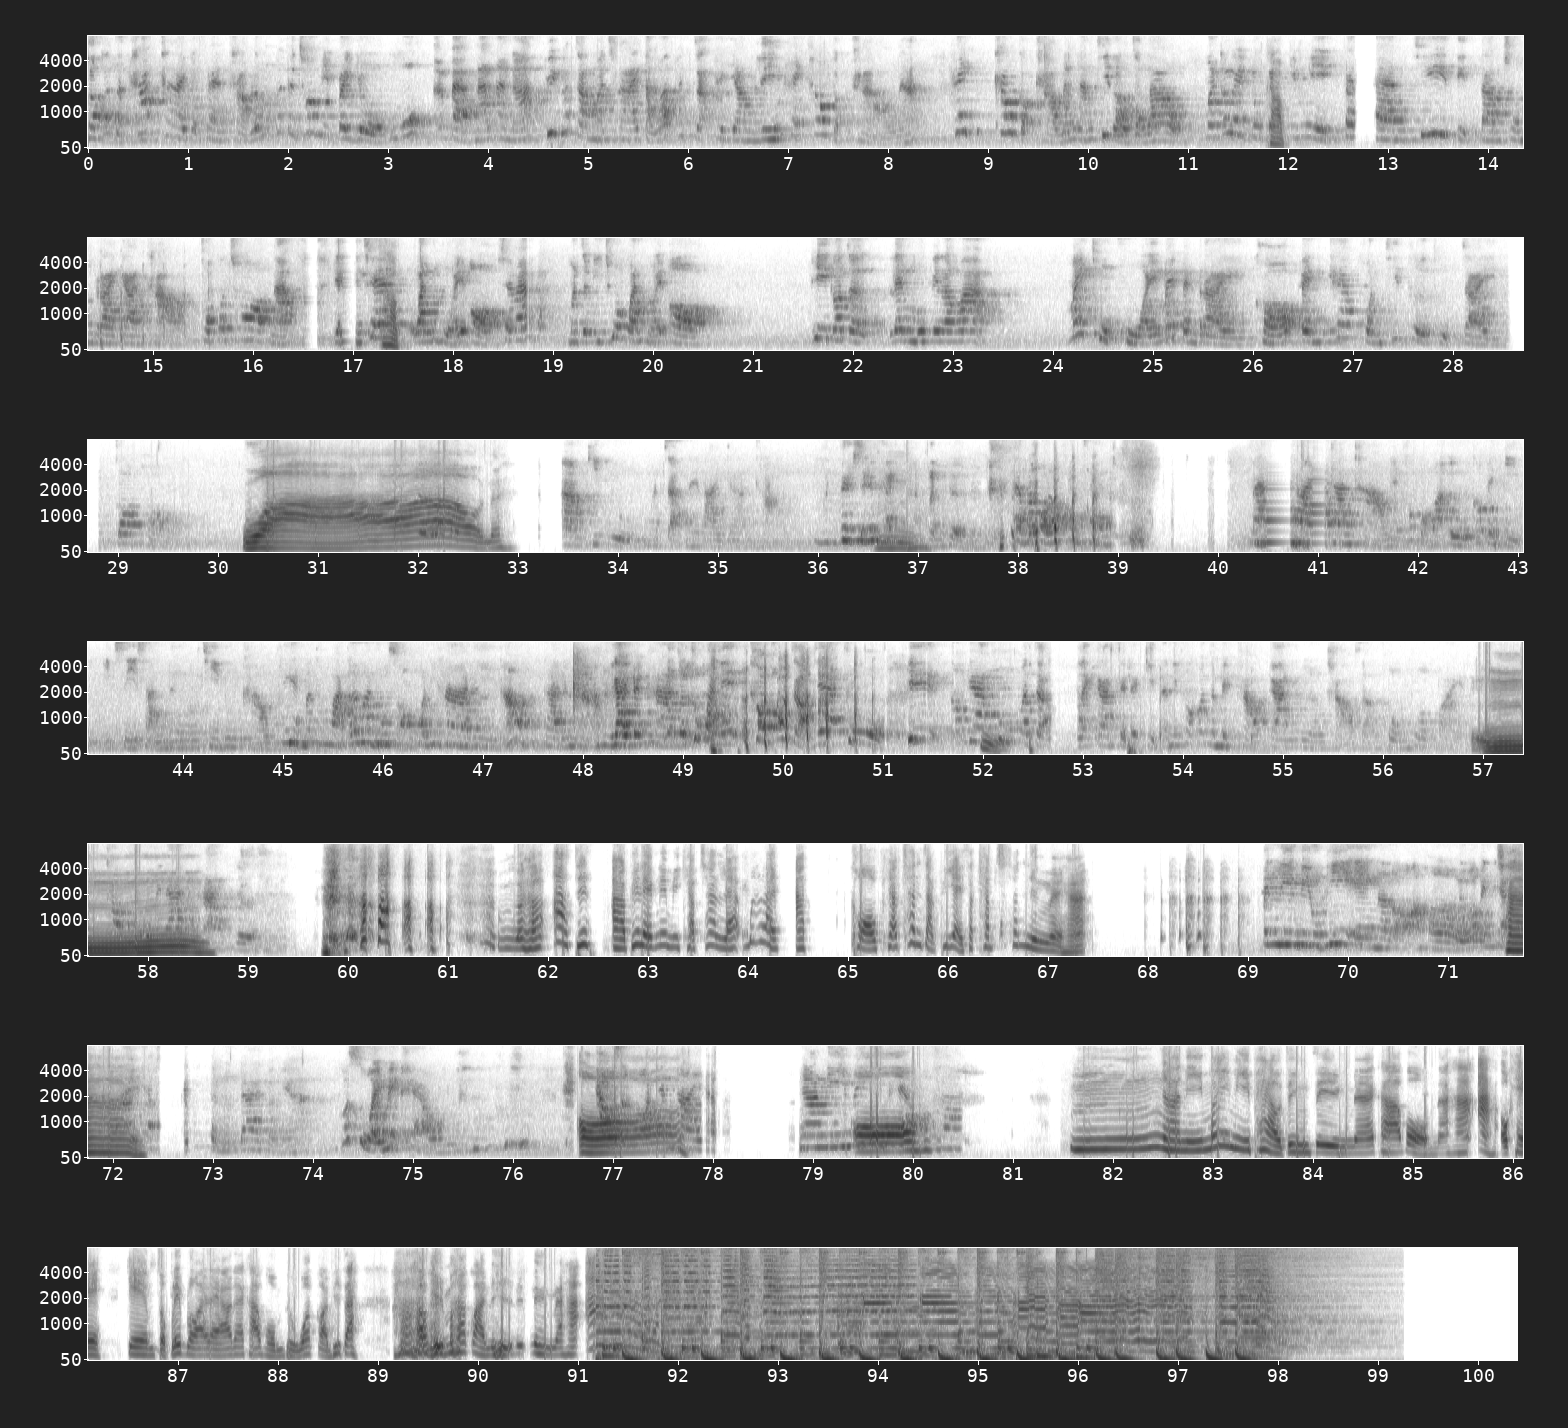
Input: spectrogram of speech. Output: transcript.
เราก็จะทักทายกับแฟนคลับ แล้วมันก็จะชอบมีประโยคมุกแบบนั้นนะนะพี่ก็จำมาใช้แต่ว่าจะพยายามลิงก์ให้เข้ากับข่าวนะ ให้เข้ากับข่าวนั้นๆที่เราจะเล่า มันก็เลยดูคเป็รันบกิมมิคแฟนๆที่ติดตามชมรายการข่าวเขาก็ชอบนะ อย่างเช่นครับวันหวยออกใช่ไหมมันจะมีช่วงวันหวยออก พี่ก็จะเล่นมุกนี้แล้วว่า ไม่ถูกหวยไม่เป็นไร ขอเป็นแค่คนที่เธอถูกใจ ก็พอว้าวนะตามคิดดูมาจากในรายการค่ะ มันไม่ใช่รายอืมการบันเทิงแต่ปรากฏว่าแฟนๆแฟนรายการข่าวเนี่ยเขาบอกว่าเออก็เป็นอีกอีกสีสันหนึ่งบางทีดูข่าวเครียดมาทั้งวันเออมาดูสองคนที่ฮาดีเอ้ากลายเป็นหากลายเป็นหาจนทุกวันนี้เขาต้องจับแยกคู่พี่ ต้องแยกคู่มาจากรายการเศรษฐกิจอันนี้เขาก็จะเป็นข่าวการเมืองข่าวสังคมทั่วไปอืเข้าคู่ไม่ได้มทางเกินนะฮะอะที่อะพี่เล็กนี่มีแคปชั่นแล้วเมื่อไหร่อะขอแคปชั่นจากพี่ใหญ่สักแคปชั่นหนึ่งหน่อยฮะ เป็นรีวิวพี่เองนะเหรอเออหรือว่าเป็นใช่แค่ที่เธอนึกได้ตอนเนี้ยก็สวยไม่แผ่วอยู่อ๋อแผ่วสปอร์ตยังไงอะงานนี้ไม่อ๋อมีแผ่วค่ะ อืมงานนี้ไม่มีแผ่วจริง ๆ นะครับผมนะฮะอะโอเค เกมจบเรียบร้อยแล้วนะครับผมถือว่าก่อนที่จะหาไปมากกว่านี้นิดนึงนะฮะอะ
